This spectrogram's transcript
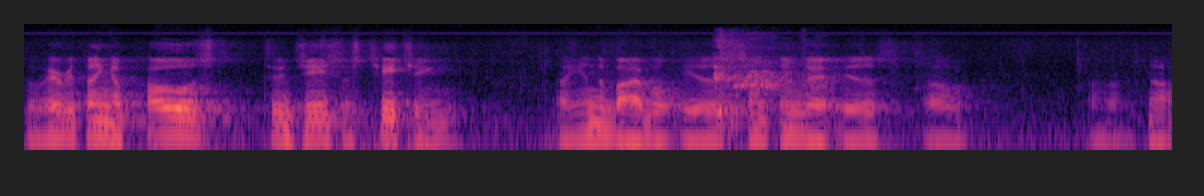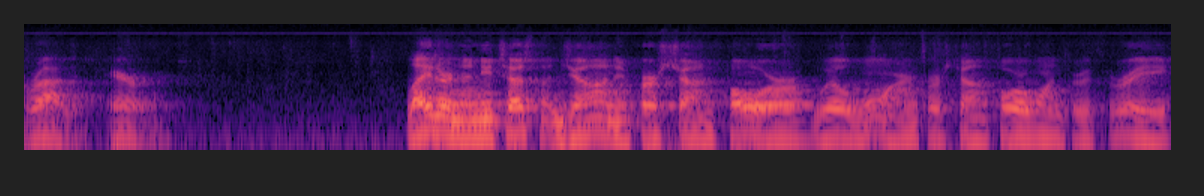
So everything opposed to Jesus' teaching uh, in the Bible is something that is uh, it's not right, it's error. Later in the New Testament, John in 1 John 4 will warn, 1 John 4, 1 through 3,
